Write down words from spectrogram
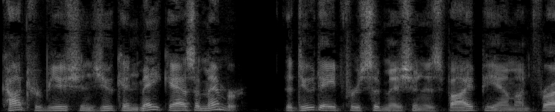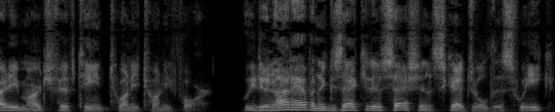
Contributions you can make as a member. The due date for submission is 5 p.m. on Friday, March 15, 2024. We do not have an executive session scheduled this week.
